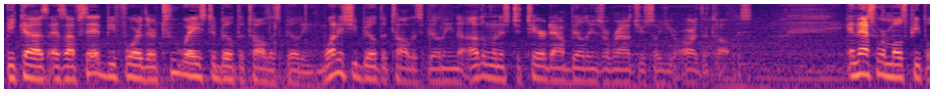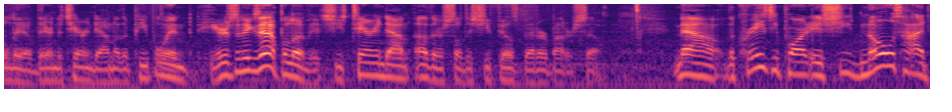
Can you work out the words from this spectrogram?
Because as I've said before, there are two ways to build the tallest building. One is you build the tallest building. The other one is to tear down buildings around you so you are the tallest. And that's where most people live. They're into tearing down other people. And here's an example of it. She's tearing down others so that she feels better about herself. Now, the crazy part is she knows how it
